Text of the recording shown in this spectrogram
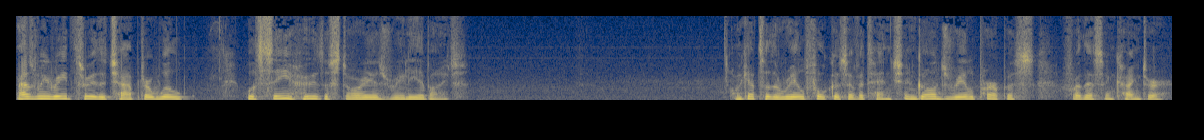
As we read through the chapter, we'll, we'll see who the story is really about. We get to the real focus of attention, God's real purpose for this encounter.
